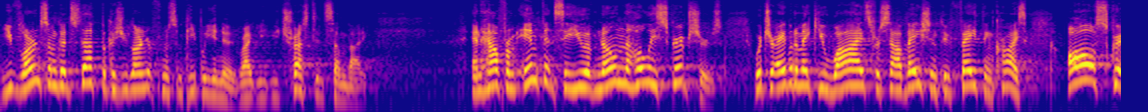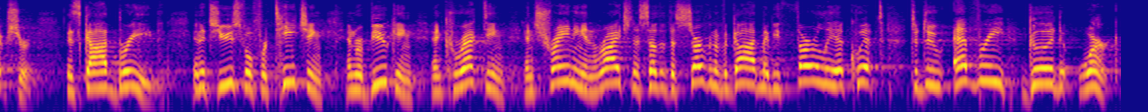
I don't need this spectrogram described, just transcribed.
you've learned some good stuff because you learned it from some people you knew, right? You, you trusted somebody. And how from infancy you have known the Holy Scriptures, which are able to make you wise for salvation through faith in Christ. All Scripture is God breathed and it's useful for teaching and rebuking and correcting and training in righteousness so that the servant of God may be thoroughly equipped to do every good work.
